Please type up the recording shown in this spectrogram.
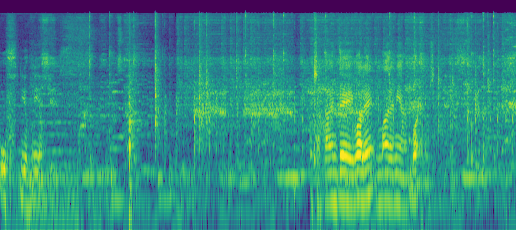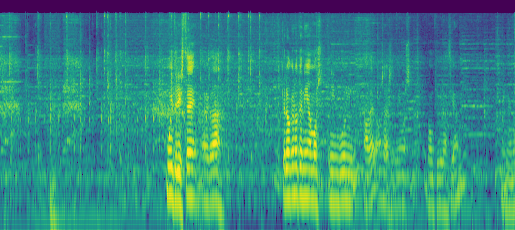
Uf, Dios mío. Exactamente igual, ¿eh? Madre mía. Bueno, pues. Muy triste, la verdad. Creo que no teníamos ningún... A ver, vamos a ver si tenemos configuración. El menú.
